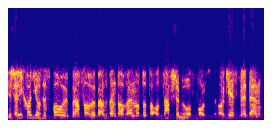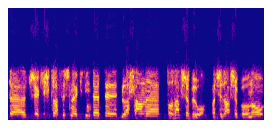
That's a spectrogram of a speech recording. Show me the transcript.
jeżeli chodzi o zespoły brassowe, brass bandowe, no to to od zawsze było w Polsce. Orkiestry dente, czy jakieś klasyczne kwintety blaszane, to zawsze było. Znaczy zawsze było. No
